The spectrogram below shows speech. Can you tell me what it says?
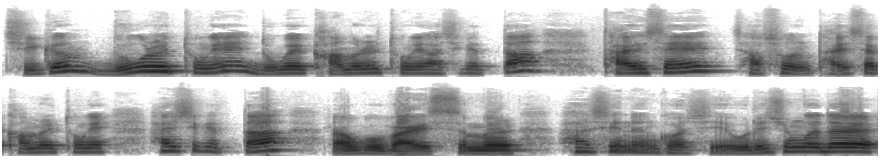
지금 누구를 통해 누구의 가문을 통해 하시겠다? 다윗의 자손 다윗의 가문을 통해 하시겠다라고 말씀을 하시는 것이 우리 친구들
